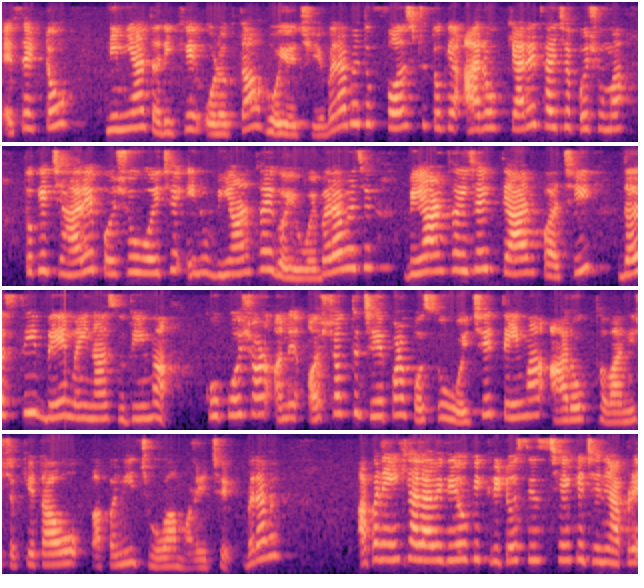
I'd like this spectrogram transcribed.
એસેટોનિમિયા તરીકે ઓળખતા હોઈએ છીએ. બરાબર? તો ફર્સ્ટ તો કે આ રોગ ક્યારે થાય છે પશુમાં? તો કે જ્યારે પશુ હોય છે, એનું વિયાણ થઈ ગયું હોય. બરાબર છે? વિયાણ થઈ જાય ત્યાર પછી દસથી બે મહિના સુધીમાં કુપોષણ અને અશક્ત જે પણ પશુ હોય છે, તેમાં આ રોગ થવાની શક્યતાઓ આપણને જોવા મળે છે. બરાબર? આપણને એ ખ્યાલ આવી ગયો કે ક્રિટોસિસ છે કે જેને આપણે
